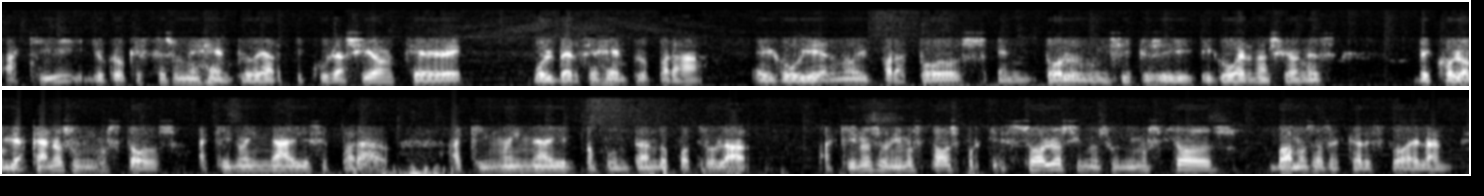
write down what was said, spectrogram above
Aquí yo creo que este es un ejemplo de articulación que debe volverse ejemplo para el gobierno y para todos en todos los municipios y, gobernaciones de Colombia. Acá nos unimos todos, aquí no hay nadie separado, aquí no hay nadie apuntando para otro lado. Aquí nos unimos todos porque solo si nos unimos todos vamos a sacar esto adelante.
